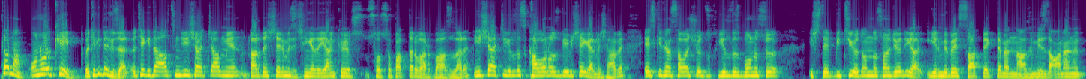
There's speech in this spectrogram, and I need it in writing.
Tamam onu okeyim. Öteki de güzel. Öteki de 6. inşaatçı almayan kardeşlerimiz için ya da yan köy sosyopatları var bazıları. İnşaatçı yıldız kavanoz diye bir şey gelmiş abi. Eskiden savaşıyorduk yıldız bonusu işte bitiyordu ondan sonra diyordu ya 25 saat beklemen lazım. Biz de ananı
